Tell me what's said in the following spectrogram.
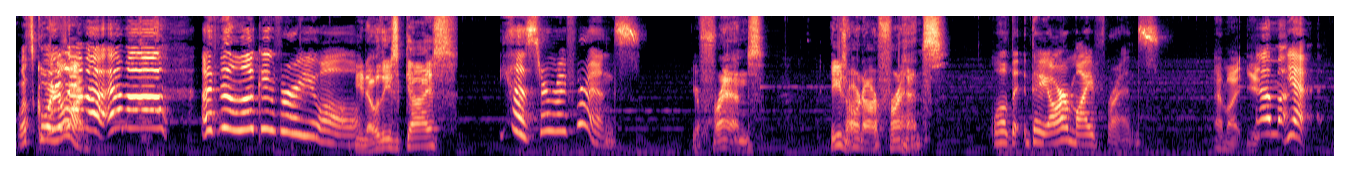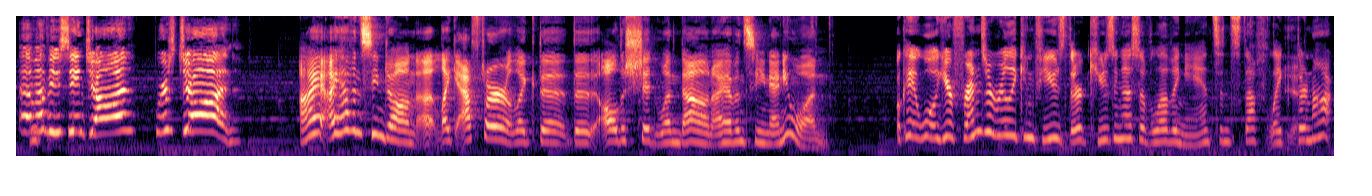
What's going on? Emma! Emma! I've been looking for you all. You know these guys? Yes, they're my friends. Your friends? These aren't our friends. Well, they, they are my friends. Emma, you, Emma! Yeah. Emma, have you seen John? Where's John? I I haven't seen John. Uh, like after like the the all the shit went down, I haven't seen anyone. Okay, well, your friends are really confused. They're accusing us of loving ants and stuff. Like, they're not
